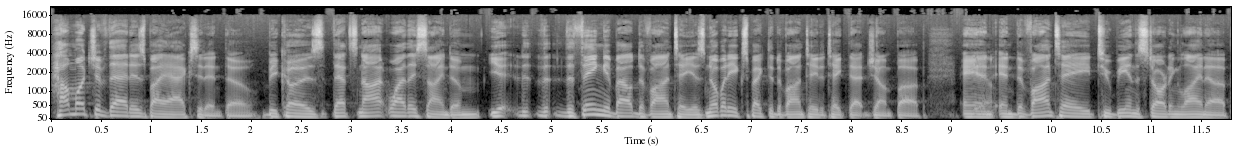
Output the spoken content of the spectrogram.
how much of that is by accident, though? Because that's not why they signed him. You, the, the thing about Devonte is nobody expected Devonte to take that jump up, and Yeah. and Devonte to be in the starting lineup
